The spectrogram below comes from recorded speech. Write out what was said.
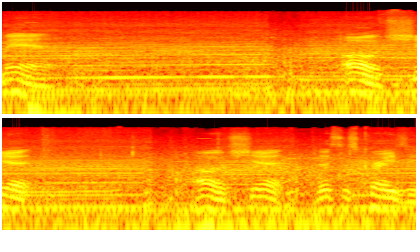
man. Oh shit. Oh shit. This is crazy.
